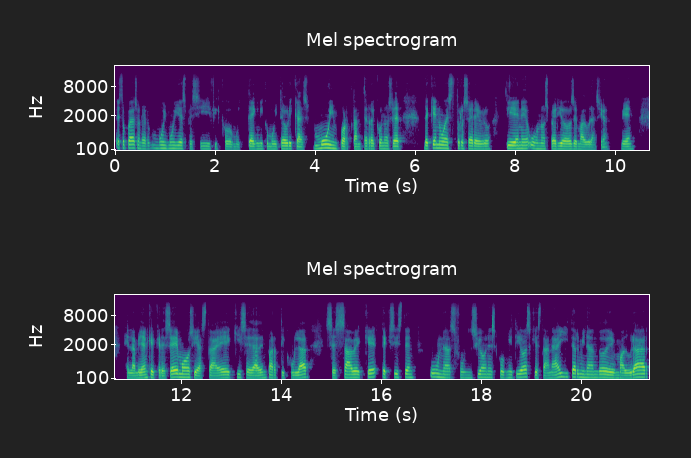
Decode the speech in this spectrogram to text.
esto puede sonar muy, muy específico, muy técnico, muy teórico, es muy importante reconocer de que nuestro cerebro tiene unos periodos de maduración. Bien, en la medida en que crecemos y hasta X edad en particular, se sabe que existen unas funciones cognitivas que están ahí terminando de madurar,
